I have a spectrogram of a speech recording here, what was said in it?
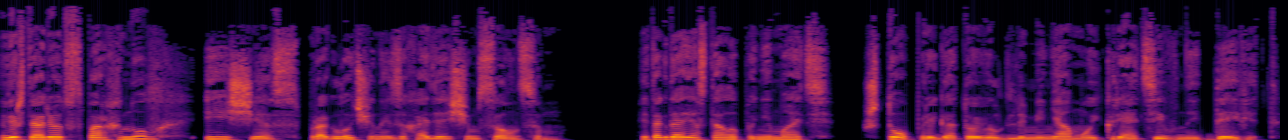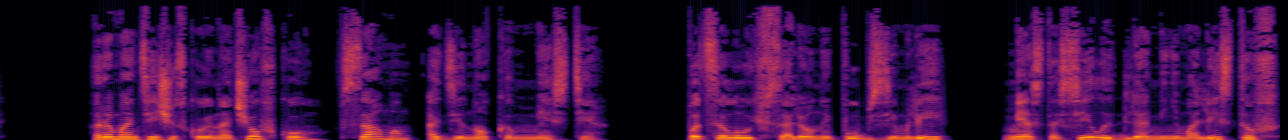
Вертолет вспорхнул и исчез, проглоченный заходящим солнцем. И тогда я стала понимать, что приготовил для меня мой креативный Дэвид романтическую ночевку в самом одиноком месте. Поцелуй в соленый пуп земли, место силы для минималистов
